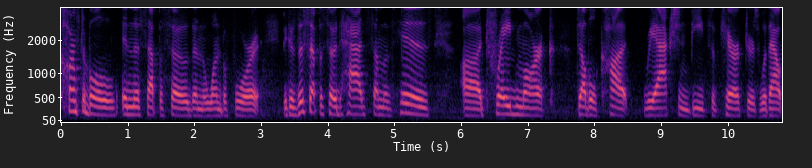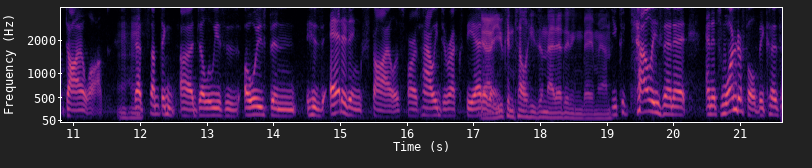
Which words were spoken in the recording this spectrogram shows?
comfortable in this episode than the one before, because this episode had some of his uh, trademark double cut reaction beats of characters without dialog mm-hmm. That's something uh, DeLuise has always been his editing style as far as how he directs the editing. Yeah, you can tell he's in that editing bay, man. You could tell he's in it, and it's wonderful because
